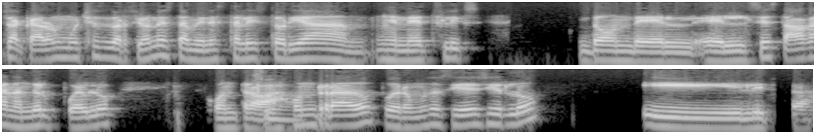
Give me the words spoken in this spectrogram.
sacaron muchas versiones. También está la historia en Netflix donde él, él se estaba ganando el pueblo con trabajo honrado, podríamos así decirlo, y literal,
